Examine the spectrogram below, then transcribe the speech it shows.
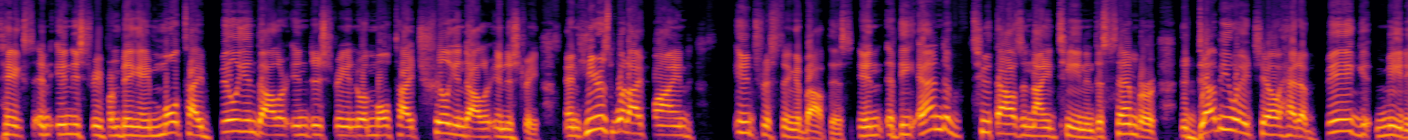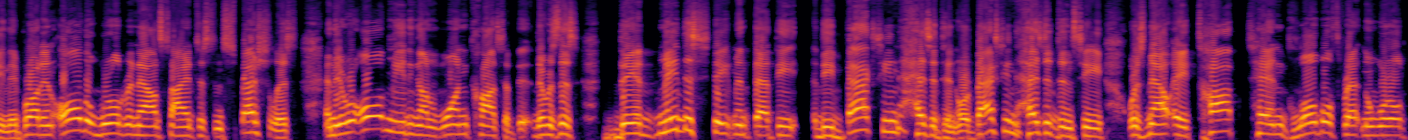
takes an industry from being a multi-billion dollar industry into a multi-trillion dollar industry. And here's what i find interesting about this. In at the end of 2019 in December, the WHO had a big meeting. They brought in all the world-renowned scientists and specialists and they were all meeting on one concept. There was this they had made this statement that the the vaccine hesitant or vaccine hesitancy was now a top 10 global threat in the world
